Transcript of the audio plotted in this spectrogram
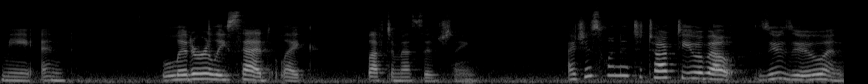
me and literally said, like, left a message saying, I just wanted to talk to you about Zuzu and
